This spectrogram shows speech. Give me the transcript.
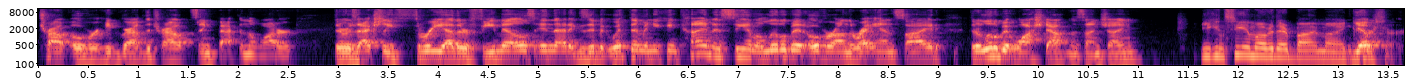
trout over. He'd grab the trout, sink back in the water. There was actually three other females in that exhibit with them, and you can kind of see them a little bit over on the right hand side. They're a little bit washed out in the sunshine. You can see them over there by my Yep. cursor.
